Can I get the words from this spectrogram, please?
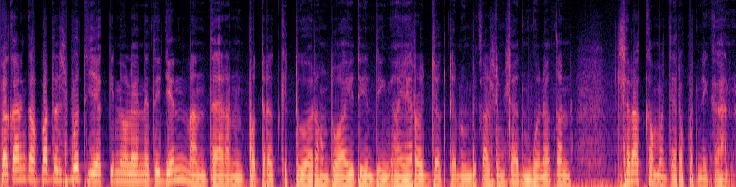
Bahkan kabar tersebut diyakini oleh netizen lantaran potret kedua orang tua Ayu Ting Ting, Ayah Rojak dan Umi Kalsum saat menggunakan seragam acara pernikahan.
